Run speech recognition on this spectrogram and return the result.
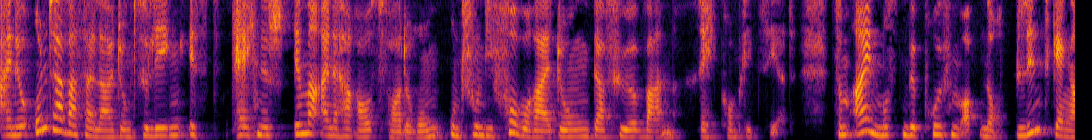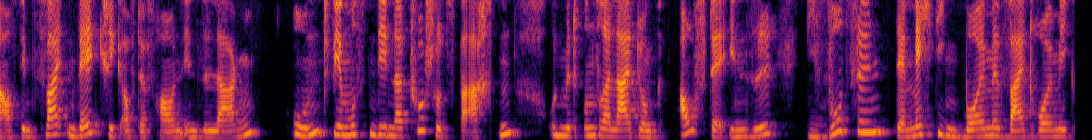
Eine Unterwasserleitung zu legen ist technisch immer eine Herausforderung und schon die Vorbereitungen dafür waren recht kompliziert. Zum einen mussten wir prüfen, ob noch Blindgänger aus dem Zweiten Weltkrieg auf der Fraueninsel lagen und wir mussten den Naturschutz beachten und mit unserer Leitung auf der Insel die Wurzeln der mächtigen Bäume weiträumig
